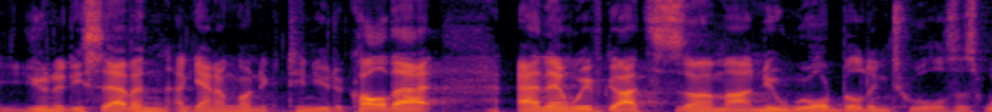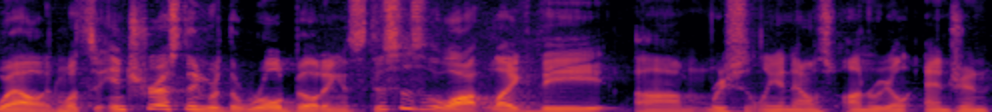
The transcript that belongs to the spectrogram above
Unity 7. Again, I'm going to continue to call that. And then we've got some uh, new world building tools as well. And what's interesting with the world building is this is a lot like the um, recently announced Unreal Engine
